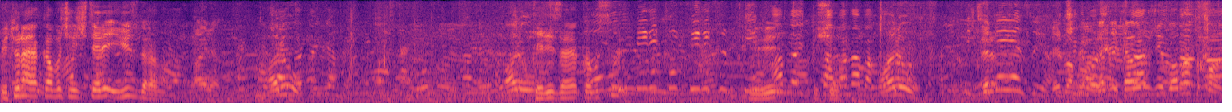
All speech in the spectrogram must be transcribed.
Bütün ayakkabı çeşitleri 100 lira mı? Alo. Alo. Deniz ayakkabısı Biri 40, biri 41. gibi bir şey. Bana bak. Alo. İçinde yazıyor. Hadi tavurucu baba tutar.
